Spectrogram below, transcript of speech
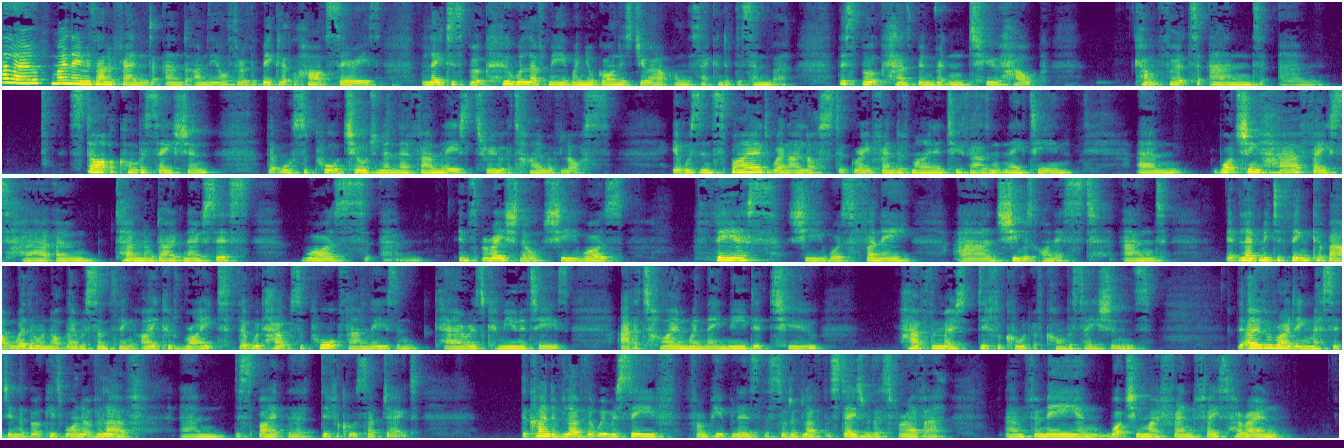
Hello, my name is Anna Friend and I'm the author of the Big Little Hearts series. The latest book, Who Will Love Me When You're Gone, is due out on the 2nd of December. This book has been written to help comfort and um, start a conversation that will support children and their families through a time of loss. It was inspired when I lost a great friend of mine in 2018. Um, watching her face her own terminal diagnosis was um, inspirational. She was fierce, she was funny, and she was honest. And it led me to think about whether or not there was something I could write that would help support families and carers, communities at a time when they needed to have the most difficult of conversations. The overriding message in the book is one of love, um, despite the difficult subject the kind of love that we receive from people is the sort of love that stays with us forever. And for me, and watching my friend face her own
